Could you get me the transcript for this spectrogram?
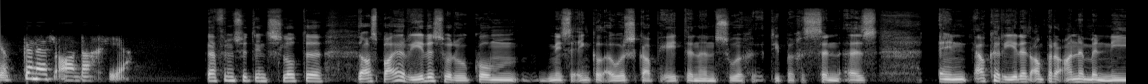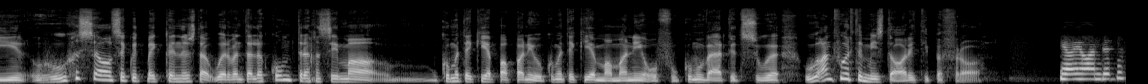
jou kinders aandag gee. Katherine sê ten slotte, daar's baie redes oor hoekom mense enkel ouerskap het en in so 'n tipe gesin is. En elke rede het amper 'n ander manier. Hoe gesels ek met my kinders daaroor want hulle kom terug en sê maar hoekom het ek nie 'n pappa nie? Hoekom het ek nie 'n mamma nie of hoekom werk dit so? Hoe antwoord 'n mens daardie tipe vrae? Ja, Johan, dit is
